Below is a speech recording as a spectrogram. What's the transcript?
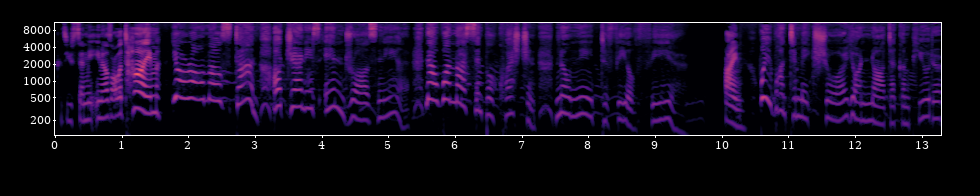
because you send me emails all the time. You're almost done. Our journey's end draws near. Now, one last simple question. No need to feel fear. Fine. We want to make sure you're not a computer,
